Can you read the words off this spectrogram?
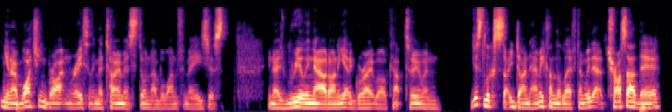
you know, watching Brighton recently, Mitoma's still number one for me. He's just, you know, he's really nailed on. He had a great World Cup too, and just looks so dynamic on the left. And without Trossard there,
